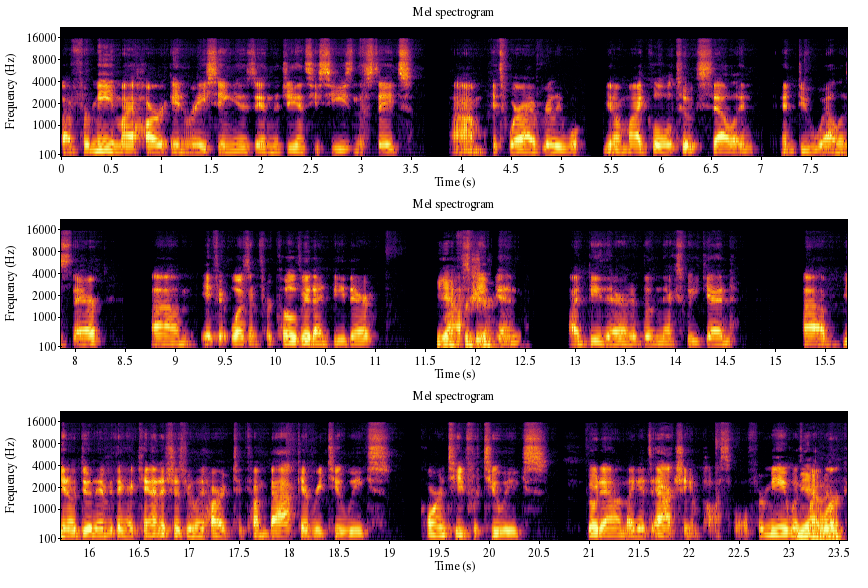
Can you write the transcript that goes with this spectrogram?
But for me, my heart in racing is in the GNCCs in the states. Um, it's where I really, you know, my goal to excel and and do well is there. Um, if it wasn't for COVID, I'd be there. Yeah, last weekend, sure. I'd be there the next weekend. Uh, you know, doing everything I can. It's just really hard to come back every two weeks, quarantined for two weeks, go down. Like it's actually impossible for me with yeah, my work.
